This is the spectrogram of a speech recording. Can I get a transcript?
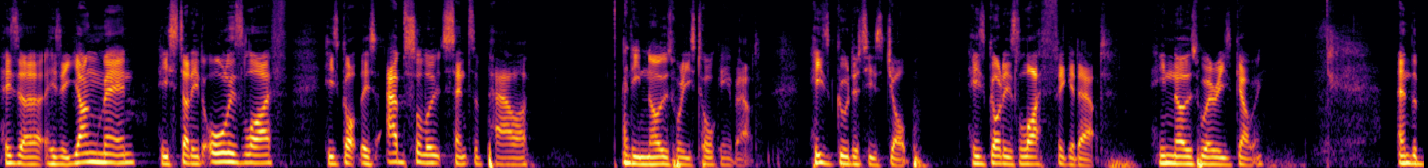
He's a, he's a young man. He studied all his life. He's got this absolute sense of power and he knows what he's talking about. He's good at his job. He's got his life figured out. He knows where he's going. And the,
